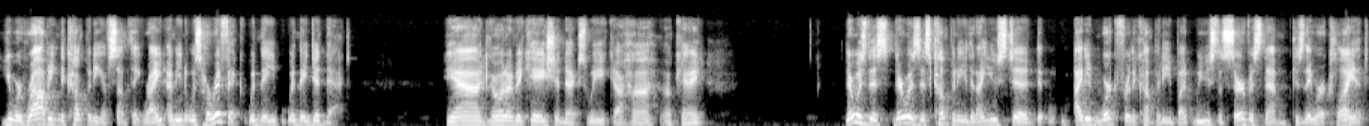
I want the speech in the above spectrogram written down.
you were robbing the company of something, right? I mean, it was horrific when they when they did that. Yeah, going on vacation next week. Uh huh. Okay. There was this there was this company that I used to I didn't work for the company, but we used to service them because they were a client.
